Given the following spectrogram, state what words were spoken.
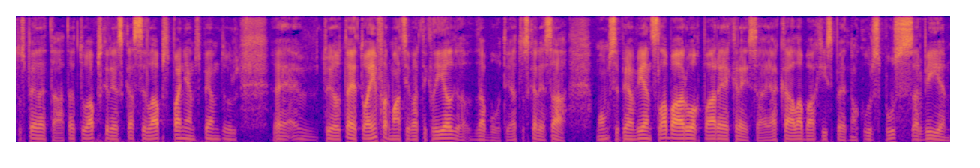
tu spēlē tā. Tad tu apskaties, kas ir labs, paņems, piemēram, tur, e, tu jau te, to informāciju var tik lielu dabūt. Ja? Tu skaties, ā, mums ir piemēram viens labā roka, pārējie kreisā. Ja? Kā labāk izpēt no kuras puses ar vienu,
